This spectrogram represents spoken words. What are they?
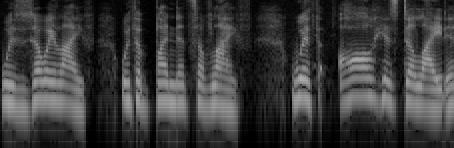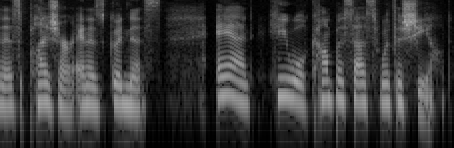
with Zoe life, with abundance of life, with all his delight and his pleasure and his goodness. And he will compass us with a shield.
